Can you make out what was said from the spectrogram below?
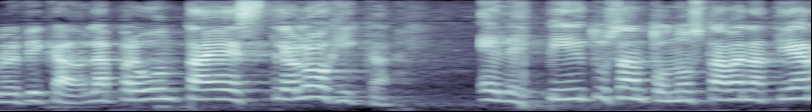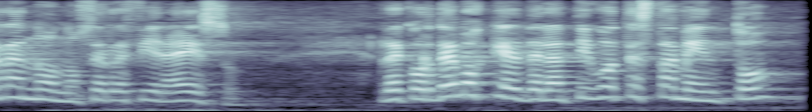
glorificado. La pregunta es teológica. ¿El Espíritu Santo no estaba en la tierra? No, no se refiere a eso. Recordemos que desde el Antiguo Testamento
